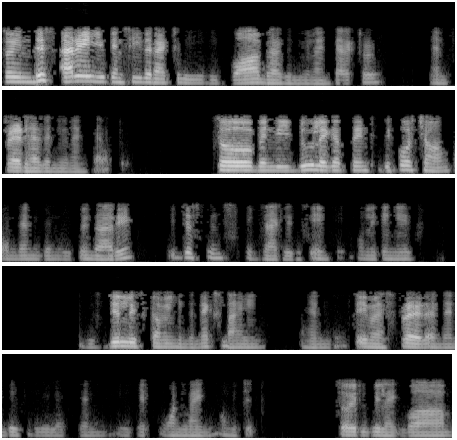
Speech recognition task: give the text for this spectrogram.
So in this array you can see that actually Bob has a new line character and Fred has a new line character. So when we do like a print before chomp and then when we print the array it just prints exactly the same thing only thing is this Jill is coming in the next line and same as Fred and then basically like then you get one line omitted. So it will be like Bob,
